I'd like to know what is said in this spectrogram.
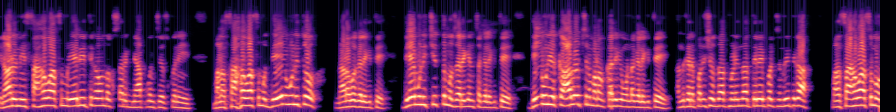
ఈనాడు నీ సహవాసం ఏ రీతిగా ఉందో ఒకసారి జ్ఞాపకం చేసుకుని మన సహవాసము దేవునితో నడవగలిగితే దేవుని చిత్తము జరిగించగలిగితే దేవుని యొక్క ఆలోచన మనం కలిగి ఉండగలిగితే అందుకని పరిశుద్ధాత్మడిందా తెలియపరిచిన రీతిగా మన సహవాసము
